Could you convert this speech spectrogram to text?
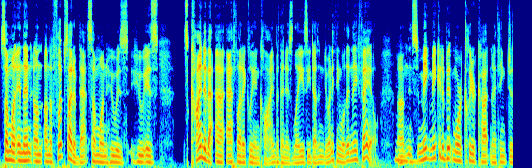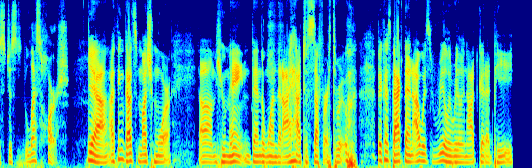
Someone, and then on on the flip side of that, someone who is who is kind of uh, athletically inclined, but then is lazy, doesn't do anything. Well, then they fail. Um, mm-hmm. Um, and so make make it a bit more clear cut, and I think just just less harsh. Yeah, I think that's much more um, humane than the one that I had to suffer through. because back then I was really, really not good at PE.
